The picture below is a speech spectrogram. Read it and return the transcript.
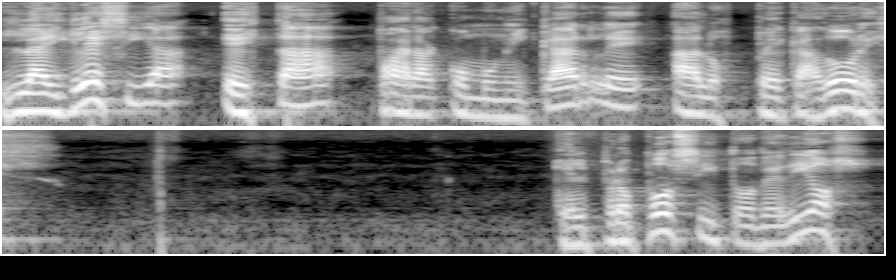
La iglesia está para comunicarle a los pecadores que el propósito de Dios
